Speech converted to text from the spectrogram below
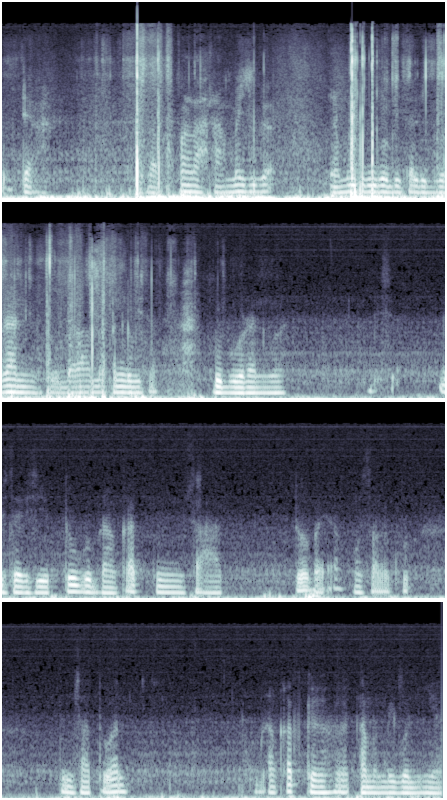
Udah nggak apa lah ramai juga. Yang penting gue bisa liburan gitu. Udah lama kan gue bisa liburan gue bisa, bisa dari situ gue berangkat jam apa ya gue jam satuan berangkat ke Taman Begonia.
